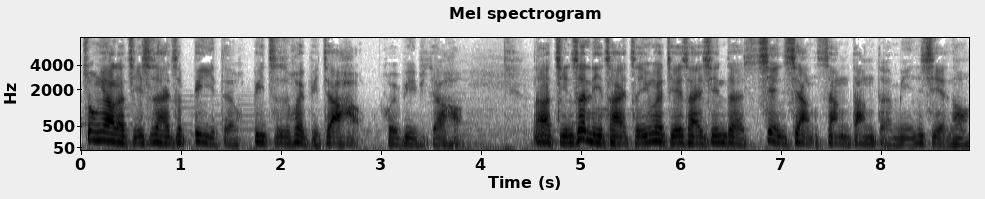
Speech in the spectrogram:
重要的吉事还是避的，避之会比较好，回避比较好。那谨慎理财，只因为劫财星的现象相当的明显哦，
